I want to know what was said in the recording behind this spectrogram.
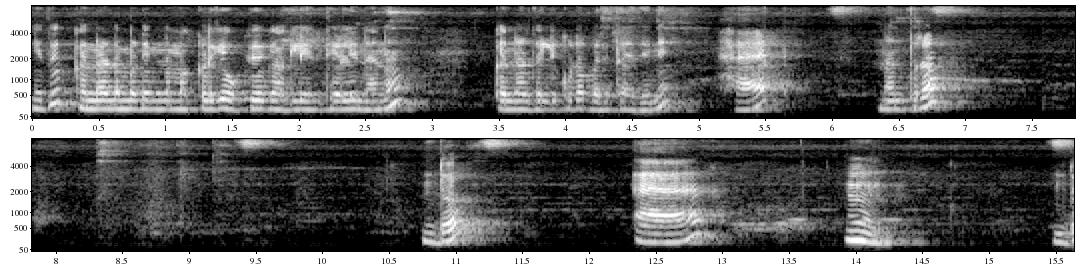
ಇದು ಕನ್ನಡ ಮೀಡಿಯಮ್ನ ಮಕ್ಕಳಿಗೆ ಉಪಯೋಗ ಆಗಲಿ ಅಂತೇಳಿ ನಾನು ಕನ್ನಡದಲ್ಲಿ ಕೂಡ ಬರಿತಾ ಇದ್ದೀನಿ. ಹ್ಯಾಟ್ ನಂತರ ಡ ಆ ಡ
